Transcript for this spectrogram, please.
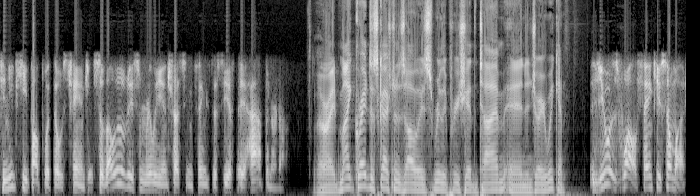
can you keep up with those changes? So those will be some really interesting things to see if they happen or not. All right, Mike, great discussion as always. Really appreciate the time and enjoy your weekend. You as well. Thank you so much.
